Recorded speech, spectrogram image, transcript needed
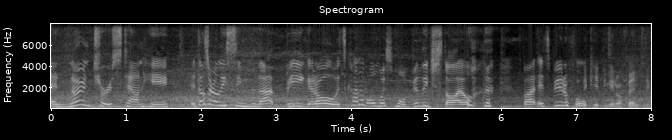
and known tourist town here, it doesn't really seem that big at all. It's kind of almost more village style, but it's beautiful. They're keeping it authentic.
